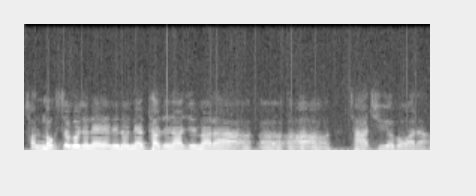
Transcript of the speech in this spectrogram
손목 썩어져 내리도 내 탓은 하지 마라. 아, 아, 아, 자 쥐어보아라.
